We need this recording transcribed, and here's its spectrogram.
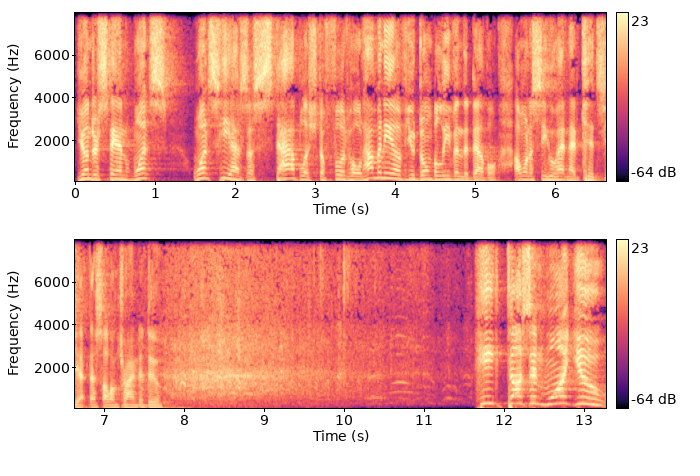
You understand once once he has established a foothold, how many of you don't believe in the devil? I want to see who hadn't had kids yet. That's all I'm trying to do. he doesn't want you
